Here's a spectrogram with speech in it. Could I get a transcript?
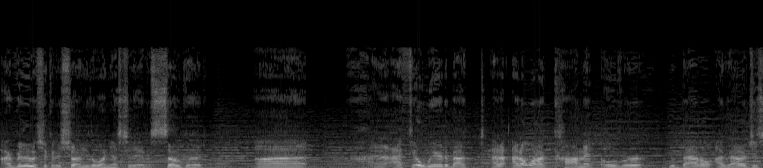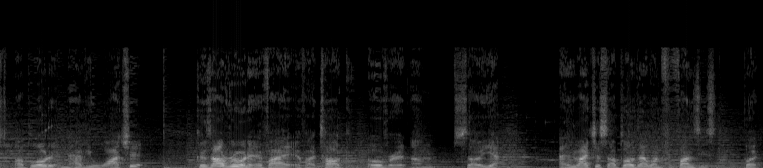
I really wish I could have shown you the one yesterday. It was so good. Uh, I feel weird about... I don't want to comment over the battle. I'd rather just upload it and have you watch it. Because I'll ruin it if I if I talk over it. Um, so, yeah. I might just upload that one for funsies. But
